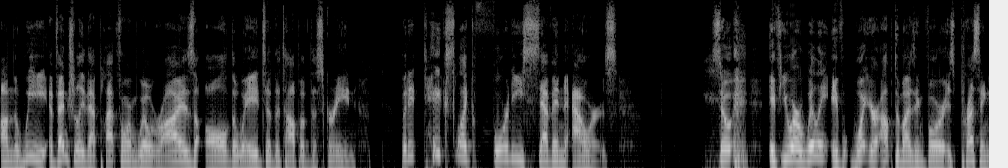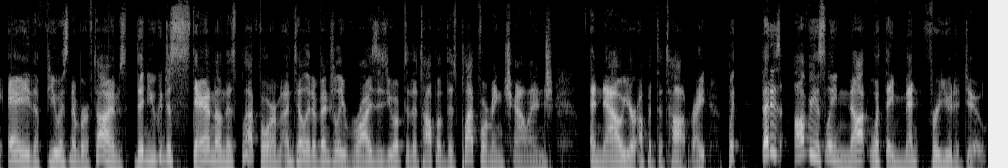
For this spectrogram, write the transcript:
on the Wii, eventually that platform will rise all the way to the top of the screen. But it takes like 47 hours. So if you are willing, if what you're optimizing for is pressing A the fewest number of times, then you can just stand on this platform until it eventually rises you up to the top of this platforming challenge. And now you're up at the top, right? But that is obviously not what they meant for you to do.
